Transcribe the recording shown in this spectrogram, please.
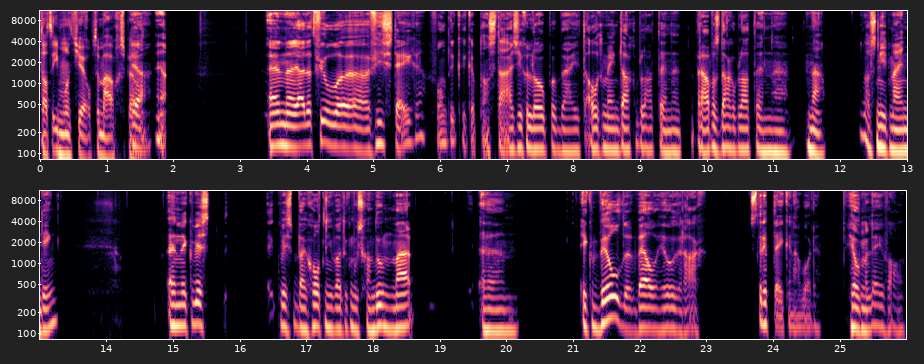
Dat iemand je op de mouw gespeeld. ja, ja. En eh, ja, dat viel eh, vies tegen, vond ik. Ik heb dan stage gelopen bij het Algemeen Dagblad en het Brabants Dagblad. En eh, nou, dat was niet mijn ding. En ik wist, ik wist bij God niet wat ik moest gaan doen. Maar ehm, ik wilde wel heel graag striptekenaar worden. Heel mijn leven al.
